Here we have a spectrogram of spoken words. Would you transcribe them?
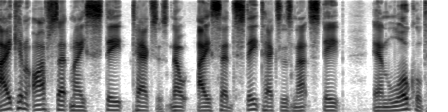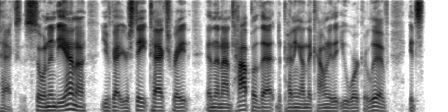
I can offset my state taxes. Now, I said state taxes, not state and local taxes. So in Indiana, you've got your state tax rate, and then on top of that, depending on the county that you work or live, it's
